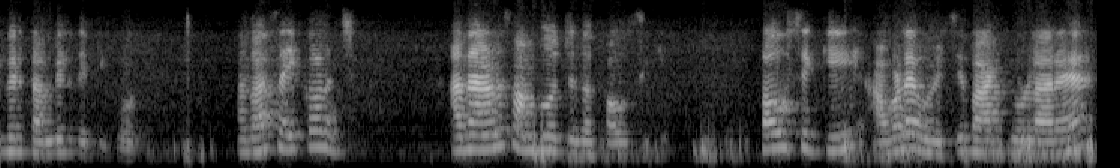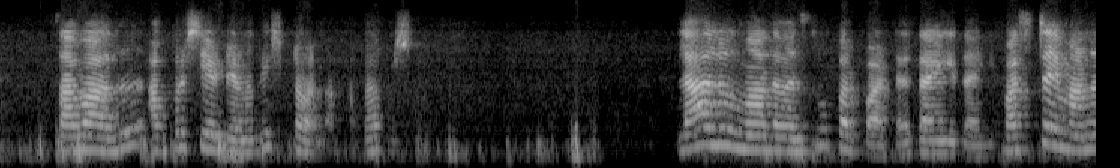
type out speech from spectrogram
ഇവർ തമ്മിൽ തെറ്റിക്കോളും. അതാ സൈക്കോളജി അതാണ് സംഭവിച്ചത് ഫൗസിക്ക്. ഫൗസിക്ക് അവളെ ഒഴിച്ച് ബാക്കിയുള്ളവരെ സവാദ് അപ്രിഷിയേറ്റ് ചെയ്യണത് ഇഷ്ടമല്ല. അതാ പ്രശ്നം. ലാലു മാധവൻ സൂപ്പർ പാട്ട്. Thank you thank you first time ആണ്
